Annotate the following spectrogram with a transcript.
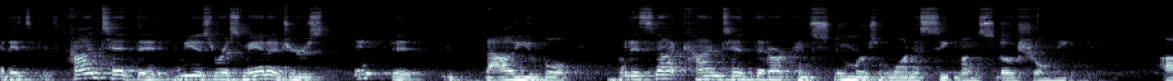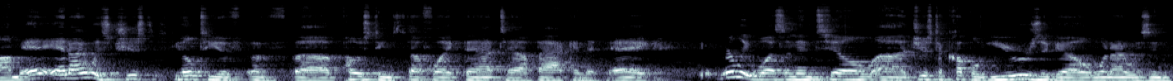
And it's it's content that we as risk managers think that it's valuable, but it's not content that our consumers want to see on social media. Um, and, and, I was just as guilty of, of uh, posting stuff like that uh, back in the day really wasn't until uh, just a couple years ago when I was in,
